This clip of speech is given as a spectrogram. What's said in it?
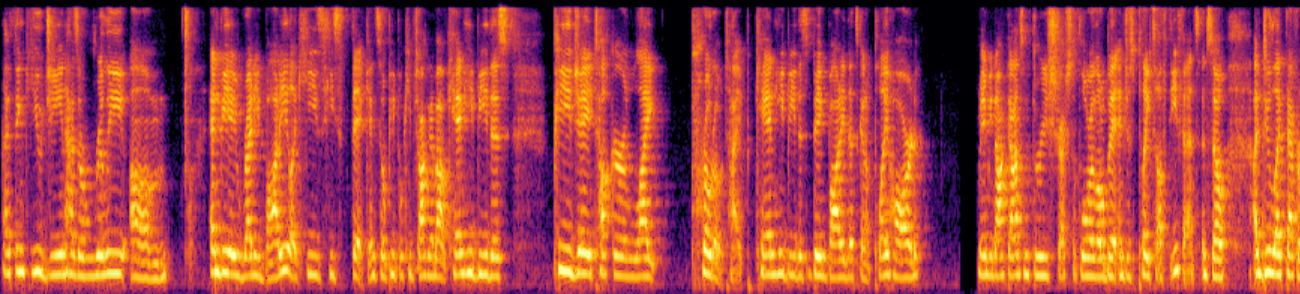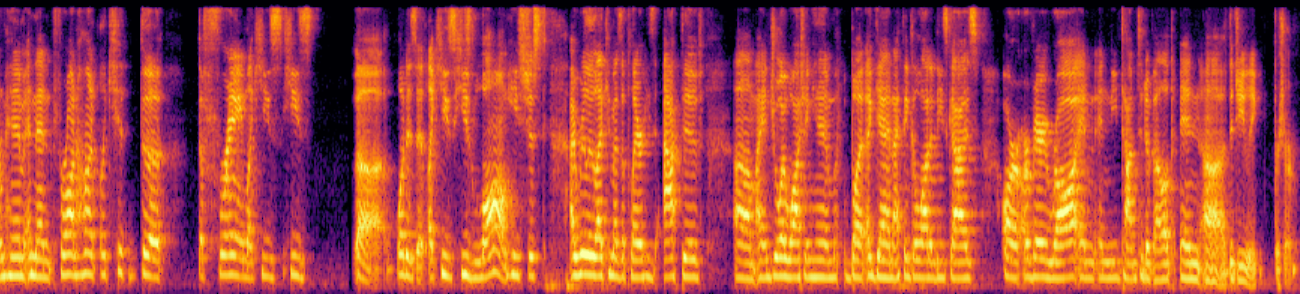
I think Eugene has a really um, NBA ready body. Like he's he's thick, and so people keep talking about can he be this PJ Tucker light prototype? Can he be this big body that's going to play hard, maybe knock down some threes, stretch the floor a little bit, and just play tough defense? And so I do like that from him. And then Feron Hunt, like the the frame, like he's he's uh what is it? Like he's he's long. He's just I really like him as a player. He's active. Um, I enjoy watching him, but again, I think a lot of these guys are are very raw and, and need time to develop in uh, the G League for sure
